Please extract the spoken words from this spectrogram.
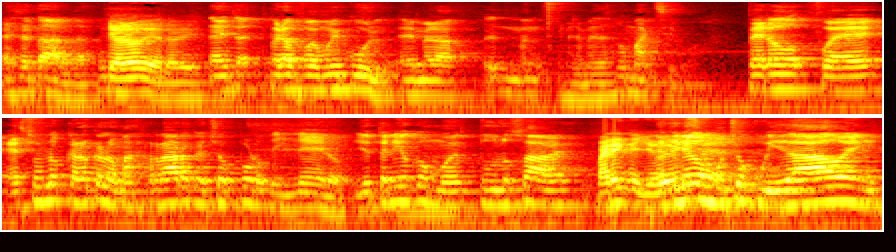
Ese tarda. Yo lo vi, lo vi. Entonces, Pero fue muy cool, en verdad. Melamed es lo máximo. Pero fue, eso es lo creo que lo más raro que he hecho por dinero. Yo he tenido como, tú lo sabes, Marico, yo he tenido hice- mucho cuidado en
